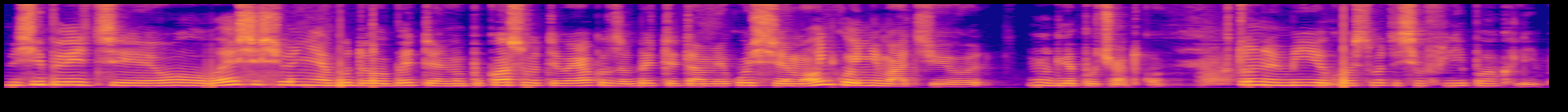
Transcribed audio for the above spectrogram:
Усі привіт, о, Лесі сьогодні я буду робити, ну, показувати, як зробити там якусь маленьку анімацію, ну, для початку. Хто не вміє користуватися фліпа кліп.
